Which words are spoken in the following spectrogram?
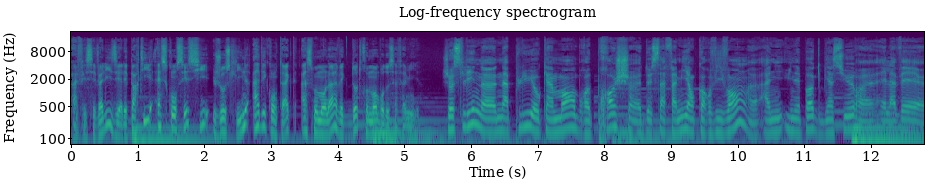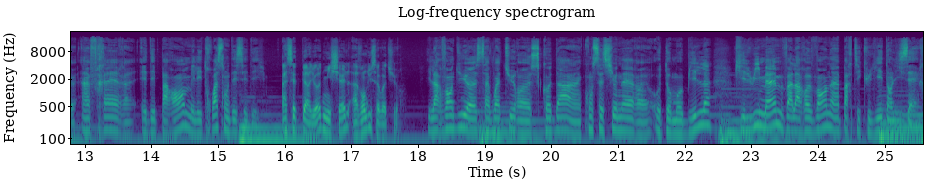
a fait ses valises et elle est partie. Est-ce qu'on sait si Jocelyne a des contacts à ce moment-là avec d'autres membres de sa famille? Jocelyne euh, n'a plus aucun membre proche de sa famille encore vivant. À une époque, bien sûr, elle avait un frère et des parents, mais les trois sont décédés. À cette période, Michel a vendu sa voiture. Il a revendu euh, sa voiture euh, Skoda à un concessionnaire euh, automobile qui lui-même va la revendre à un particulier dans l'Isère.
